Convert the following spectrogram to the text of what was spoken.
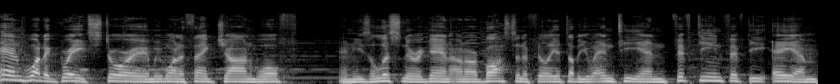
And what a great story. And we want to thank John Wolf. And he's a listener again on our Boston affiliate, WNTN 1550 AM.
